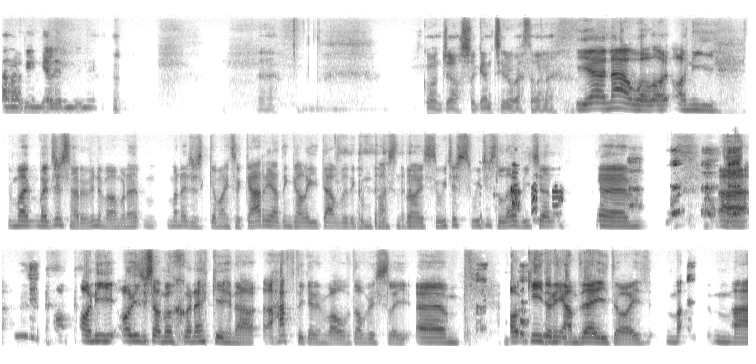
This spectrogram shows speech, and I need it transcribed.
hannog ein gilydd yn dyn ni. Go on Josh, o gen ti rhywbeth o hynna? Ie, yeah, na, wel, o'n i... Mae ma just ar y fun yma, mae yna ma just gymaint o gariad yn cael ei dafod y gwmpas yn does. We just, we just love each other. Um, uh, o'n i, on i just am ychwanegu hynna. I have to get involved, obviously. Um, o, gyd o'n i am ddeud oedd, mae ma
